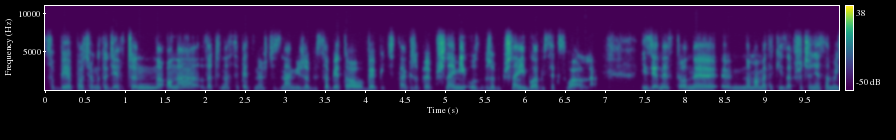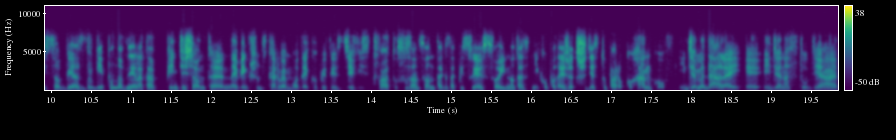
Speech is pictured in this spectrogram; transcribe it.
sobie pociąg do dziewczyn, no ona zaczyna sypiać z mężczyznami, żeby sobie to wybić, tak, żeby przynajmniej, żeby przynajmniej była biseksualna. I z jednej strony no, mamy takie zaprzeczenie samej sobie, a z drugiej ponownie lata 50. największym skarbem młodej kobiety jest dziewictwo, a tu Susan Sontag zapisuje w swoim notatniku bodajże 30 paru kochanków. Idziemy dalej, idzie na studia,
